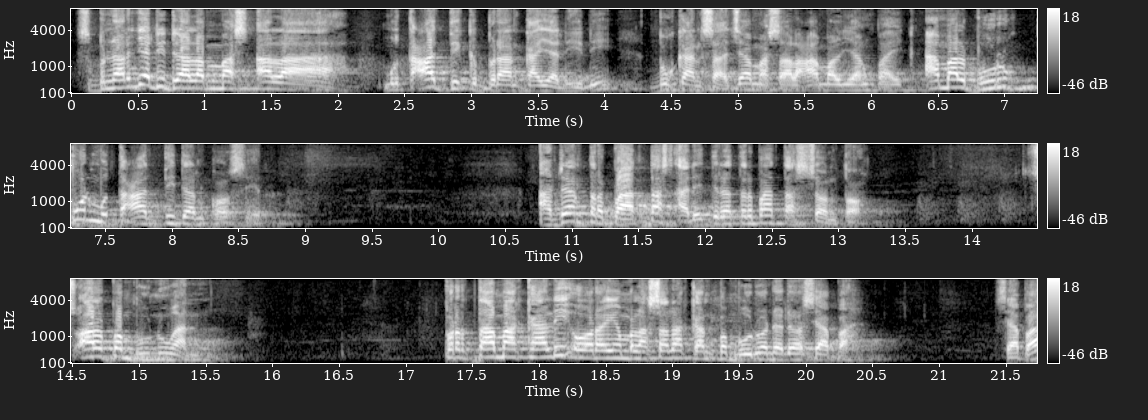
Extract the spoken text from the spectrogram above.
Sebenarnya di dalam masalah mutaadi keberangkaian ini bukan saja masalah amal yang baik. Amal buruk pun mutaadi dan kosir. Ada yang terbatas, ada yang tidak terbatas. Contoh, soal pembunuhan. Pertama kali orang yang melaksanakan pembunuhan adalah siapa? Siapa?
